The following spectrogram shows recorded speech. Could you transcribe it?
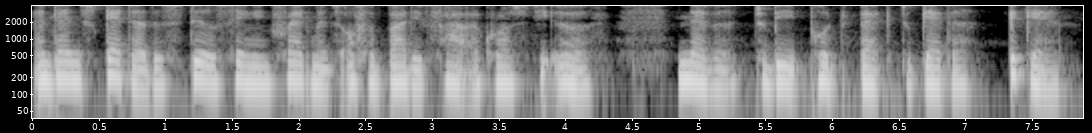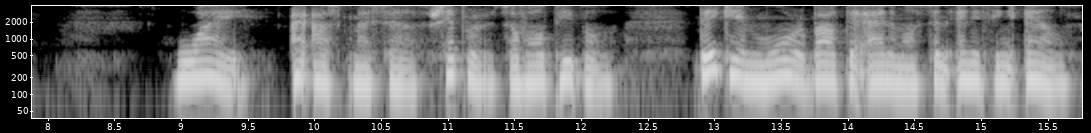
and then scatter the still singing fragments of her body far across the earth, never to be put back together again. Why, I asked myself, shepherds of all people? They care more about their animals than anything else,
